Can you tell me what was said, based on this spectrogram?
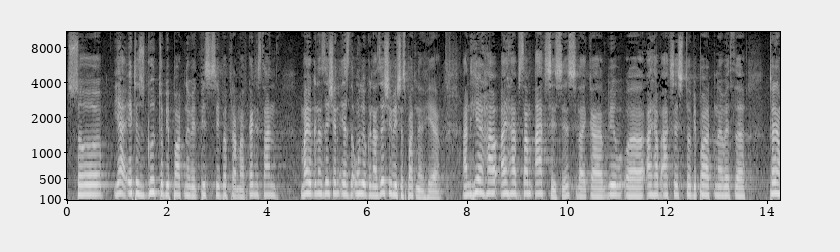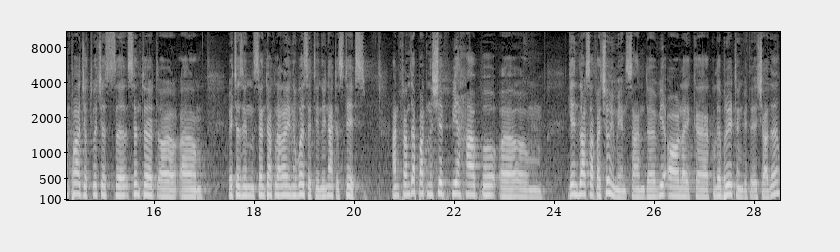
So, yeah, it is good to be partnered with PCCB from Afghanistan. My organization is the only organization which is partnered here. And here how I have some accesses, like uh, we, uh, I have access to be partner with the Terran project, which is uh, centered, or, um, which is in Santa Clara University in the United States. And from that partnership, we have uh, um, gained lots of achievements, and uh, we are like uh, collaborating with each other.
